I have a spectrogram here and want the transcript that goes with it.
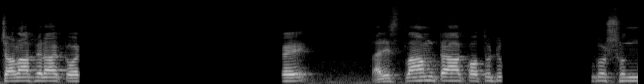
চলাফেরা করে, তার ইসলামটা কতটুকু সুন্দর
